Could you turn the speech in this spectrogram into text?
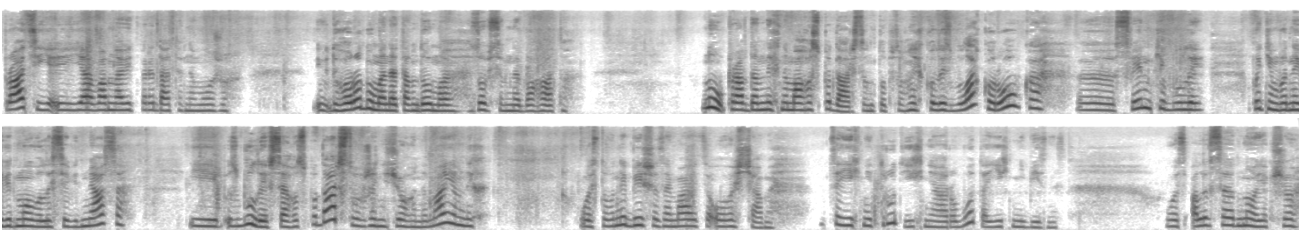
праці, я, вам навіть передати не можу. І Городу у мене там вдома зовсім небагато. Ну, правда, в них нема господарства. Ну, Тобто в них колись була коровка, е, свинки були. Потім вони відмовилися від м'яса і збули все господарство, вже нічого немає в них. Ось, то вони більше займаються овощами. Це їхній труд, їхня робота, їхній бізнес. Ось, але все одно, якщо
